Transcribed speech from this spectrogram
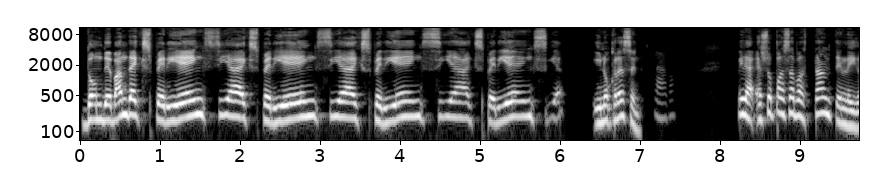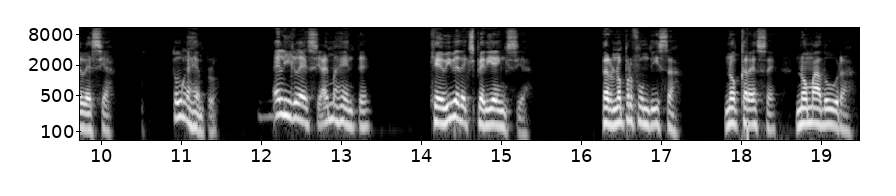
donde van de experiencia, experiencia, experiencia, experiencia y no crecen. Claro. Mira, eso pasa bastante en la iglesia. Todo un ejemplo. En la iglesia hay más gente que vive de experiencia, pero no profundiza, no crece, no madura.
